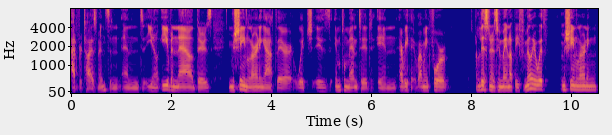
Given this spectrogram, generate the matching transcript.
advertisements and and you know even now there's machine learning out there which is implemented in everything i mean for listeners who may not be familiar with machine learning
